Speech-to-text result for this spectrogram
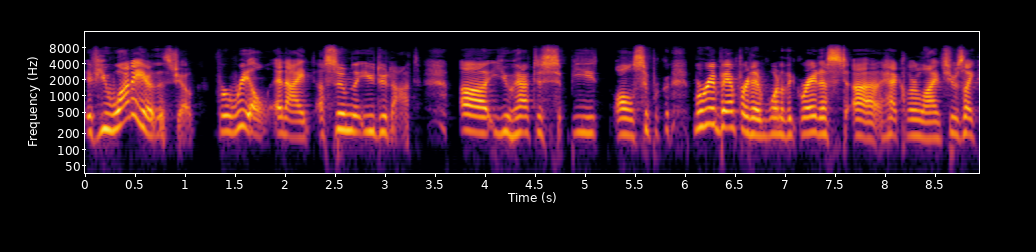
If you want to hear this joke for real, and I assume that you do not, uh, you have to be all super. Maria Bamford had one of the greatest uh, heckler lines. She was like,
